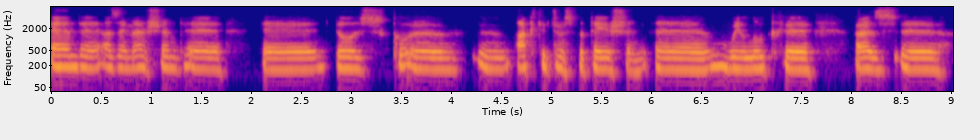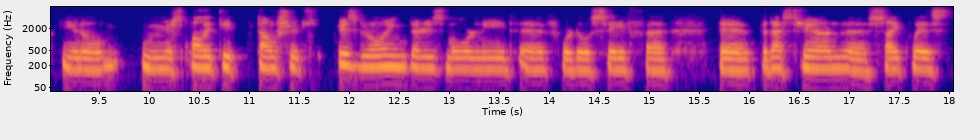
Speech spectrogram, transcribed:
And uh, as I mentioned, uh, those active transportation, we look as you know, municipality townships is growing. There is more need for those safe Uh, pedestrian uh, cyclist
